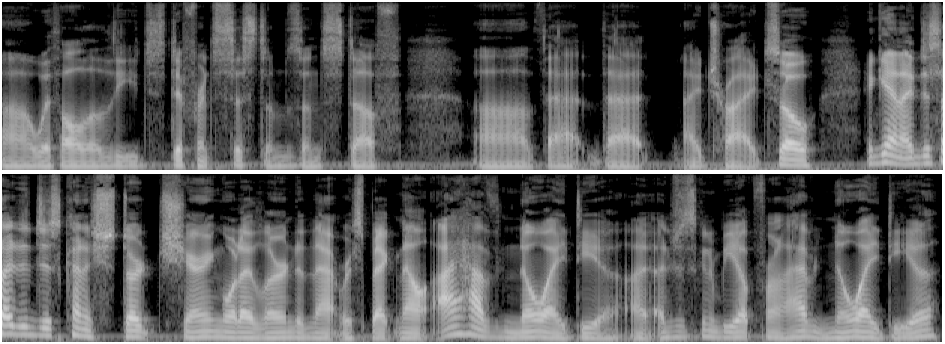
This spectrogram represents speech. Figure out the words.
uh, with all of these different systems and stuff uh, that that I tried. So again, I decided to just kind of start sharing what I learned in that respect. Now I have no idea. I, am just going to be upfront. I have no idea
